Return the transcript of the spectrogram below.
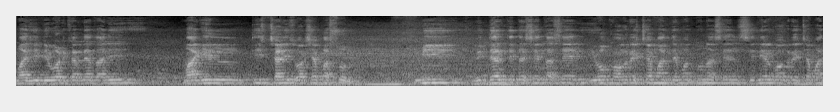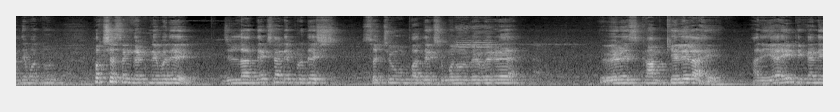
माझी निवड करण्यात आली. मागील तीस चाळीस वर्षापासून मी विद्यार्थी दशेत असेल युवक काँग्रेसच्या माध्यमातून असेल सिनियर काँग्रेसच्या माध्यमातून पक्ष संघटनेमध्ये जिल्हाध्यक्ष आणि प्रदेश सचिव उपाध्यक्ष म्हणून वेगवेगळ्या वेळेस काम केलेलं आहे. आणि याही ठिकाणी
